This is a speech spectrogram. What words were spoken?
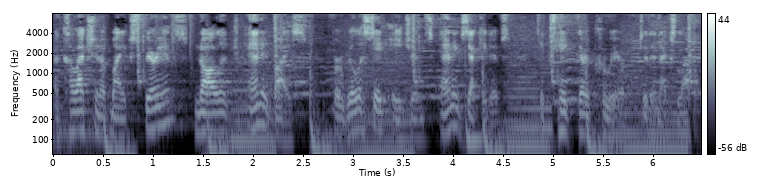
a collection of my experience, knowledge, and advice for real estate agents and executives to take their career to the next level.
